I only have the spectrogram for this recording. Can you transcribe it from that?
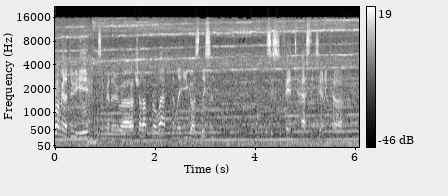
What I'm going to do here is I'm going to uh, shut up for a lap and let you guys listen. This is a fantastic sounding car.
